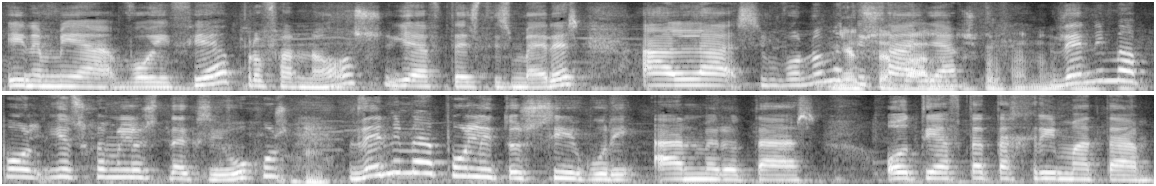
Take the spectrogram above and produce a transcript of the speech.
Είναι μια βοήθεια προφανώς για αυτές τις μέρες. Αλλά συμφωνώ με για τη Θάλια. Δεν είμαι Για τους χαμηλούς συνταξιούχους. Δεν είμαι απολύτως σίγουρη, αν με ρωτάς, ότι αυτά τα χρήματα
